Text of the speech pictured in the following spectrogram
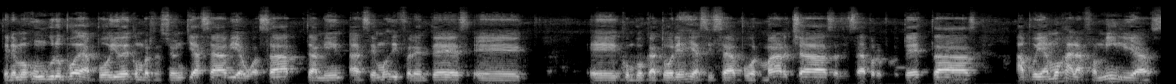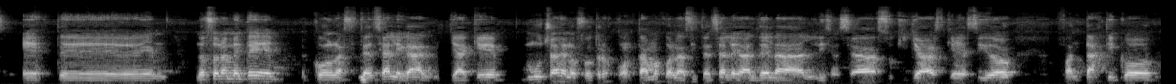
Tenemos un grupo de apoyo de conversación, ya sea vía WhatsApp. También hacemos diferentes eh, eh, convocatorias, y así sea por marchas, así sea por protestas. Apoyamos a las familias. Este no solamente con asistencia legal, ya que muchos de nosotros contamos con la asistencia legal de la licenciada Suki Jars, que ha sido fantástico.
